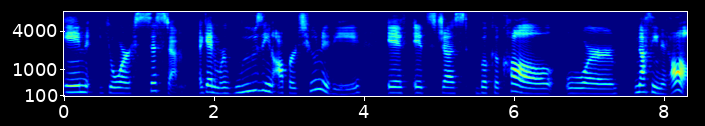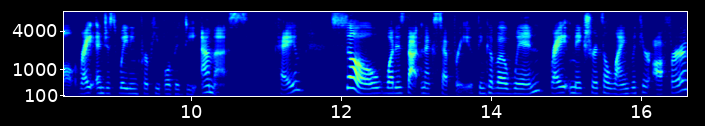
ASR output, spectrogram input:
in your system. Again, we're losing opportunity if it's just book a call or nothing at all, right? And just waiting for people to DM us. Okay. So, what is that next step for you? Think of a win, right? Make sure it's aligned with your offer,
